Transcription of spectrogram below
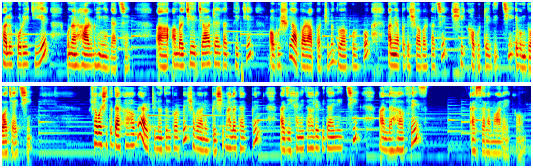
খালু পড়ে গিয়ে ওনার হাড় ভেঙে গেছে। আমরা যে যার জায়গা থেকে অবশ্যই আবার আব্বার জন্য দোয়া করব। আমি আপনাদের সবার কাছে সেই খবরটাই দিচ্ছি এবং দোয়া চাইছি। সবার সাথে দেখা হবে আর একটি নতুন পর্বে। সবাই অনেক বেশি ভালো থাকবেন। আজ এখানে তাহলে বিদায় নিচ্ছি। আল্লাহ হাফেজ। আসসালামু আলাইকুম।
